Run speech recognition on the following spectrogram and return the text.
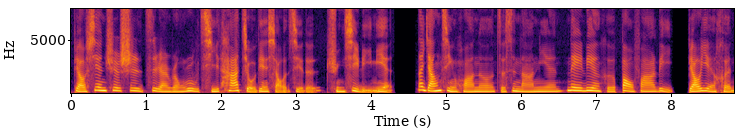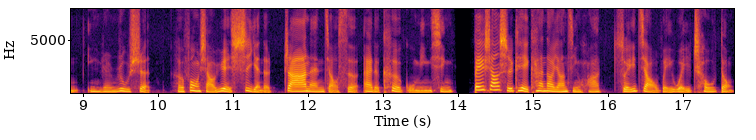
表现却是自然融入其他酒店小姐的群戏里面。那杨谨华呢，则是拿捏内敛和爆发力，表演很引人入胜，和凤小岳饰演的渣男角色爱得刻骨铭心。悲伤时可以看到杨景华嘴角微微抽动，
